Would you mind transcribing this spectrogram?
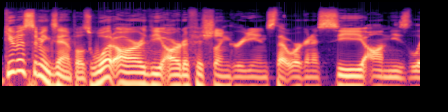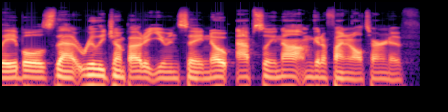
give us some examples what are the artificial ingredients that we're going to see on these labels that really jump out at you and say nope absolutely not i'm going to find an alternative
